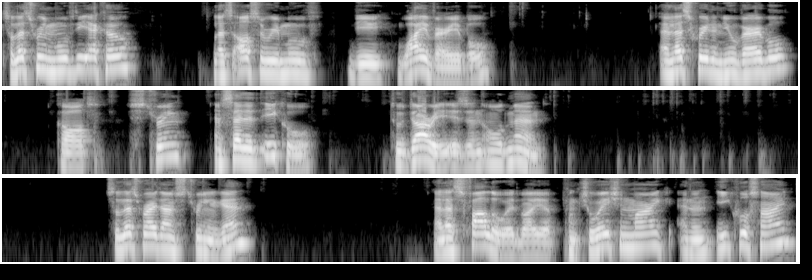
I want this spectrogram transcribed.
So let's remove the echo. Let's also remove the y variable and let's create a new variable called string and set it equal to Dary is an old man. So let's write down string again and let's follow it by a punctuation mark and an equal sign.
